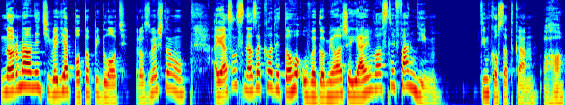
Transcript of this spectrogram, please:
Normálne ti vedia potopiť loď, rozumieš tomu? A ja som si na základe toho uvedomila, že ja im vlastne fandím tým kosatkám. Aha.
